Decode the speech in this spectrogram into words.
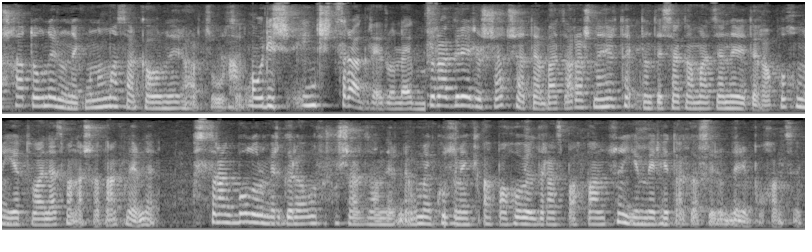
աշխատողներ ունենք, մնում է սարքավորումների հարցը ուզել։ Ուրիշ ինչ ծրագրեր ունեք։ Ծրագրերը շատ-շատ են, բայց առաջնահերթը տնտեսական մատյանների տեղափոխումը եւ թվայնացման աշխատանքներն են։ Սրանք բոլորը մեր գրավոր հուշարձաններն են, ու մենք ուզում ենք ապահովել դրանց պահպանությունը եւ մեր հետագա սերունդներին փոխանցել։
